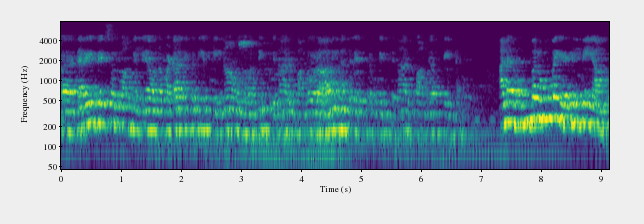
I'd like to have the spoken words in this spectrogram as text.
அஹ், நிறைய பேர் சொல்லுவாங்க இல்லையா அவங்க மடாதிபதி அப்படின்னா அவங்க வந்து இப்படிதான் இருப்பாங்க. ஒரு ஆதீனத்தில் இருக்கிறவங்க இப்படிதான் இருப்பாங்க அப்படின்னு. ஆனா ரொம்ப ரொம்ப எளிமையாக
